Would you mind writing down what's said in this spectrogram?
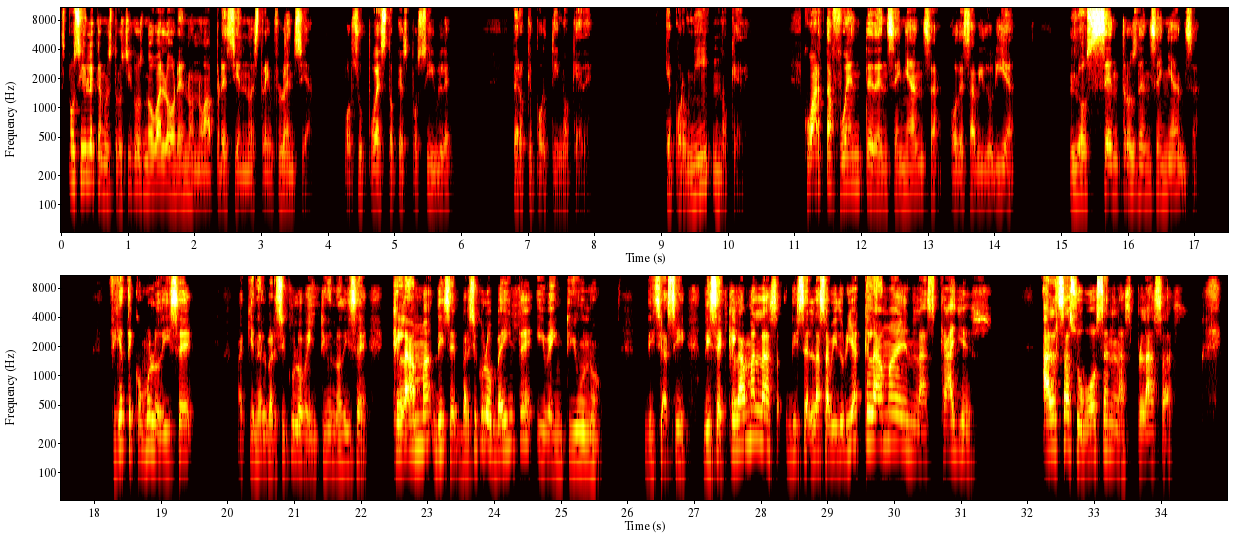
es posible que nuestros hijos no valoren o no aprecien nuestra influencia. Por supuesto que es posible, pero que por ti no quede. Que por mí no quede. Cuarta fuente de enseñanza o de sabiduría, los centros de enseñanza. Fíjate cómo lo dice aquí en el versículo 21 dice, clama, dice, versículo 20 y 21, Dice así, dice, clama las, dice, la sabiduría clama en las calles, alza su voz en las plazas,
